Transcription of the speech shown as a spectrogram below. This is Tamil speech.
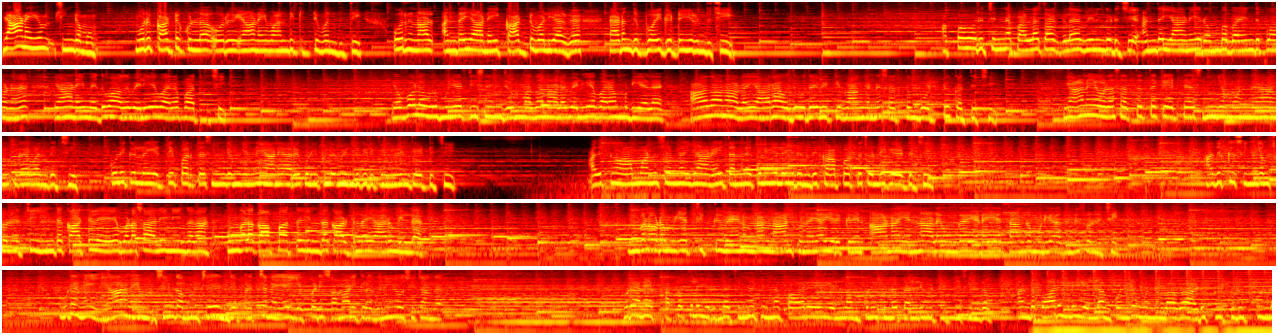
யானையும் சிங்கமும். ஒரு காட்டுக்குள்ள ஒரு யானை வாழ்ந்துக்கிட்டு வந்துச்சு. ஒரு நாள் அந்த யானை காட்டு வழியாக நடந்து போய்கிட்டு இருந்துச்சு. அப்போ ஒரு சின்ன பள்ளத்தாக்கில் விழுந்துடுச்சு. அந்த யானை ரொம்ப பயந்து போன யானை மெதுவாக வெளியே வர பார்த்துச்சு. எவ்வளவு முயற்சி செஞ்சும் அதனால் வெளியே வர முடியலை. அதனால் யாராவது உதவிக்கு வாங்கன்னு சத்தம் போட்டு கத்துச்சு. யானையோட சத்தத்தை கேட்ட சிங்கம் ஒன்று அங்கே வந்துச்சு. குழிக்குள்ளே எட்டி பார்த்த சிங்கம் என்ன யானையாரே குழிக்குள்ளே விழுந்து இருக்கீங்களேன்னு கேட்டுச்சு. அதுக்கு ஆமான்னு சொன்ன யானை தன்னை குழியில் இருந்து காப்பாற்ற சொல்லி கேட்டுச்சு. அதுக்கு சிங்கம் சொல்லிச்சு இந்த காட்டிலேயே பலசாலி நீங்கள் தான் உங்களை காப்பாற்ற இந்த காட்டில் யாரும் இல்லை. உங்களோட முயற்சிக்கு வேணும்னா நான் துணையா இருக்கிறேன். ஆனா என்னால உங்க எடையை தாங்க முடியாதுன்னு சொல்லுச்சு. உடனே யானையும் சிங்கமும் சேர்ந்து பிரச்சனையை எப்படி சமாளிக்கிறதுன்னு யோசிச்சாங்க. உடனே பக்கத்துல இருந்த சின்ன சின்ன பாறையை எல்லாம் குழிக்குள்ள தள்ளி விட்டுச்சு சிங்கம். அந்த பாறைகளை எல்லாம் கொஞ்சம் கொஞ்சமாக அடுக்கு குழிக்குள்ள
